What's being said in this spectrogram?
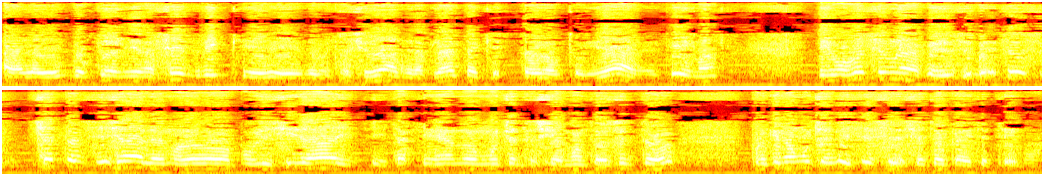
a la doctora Liliana Cedric, que, de nuestra ciudad, de La Plata, que es toda la autoridad en el tema. Digamos, va a ser una... Entonces, ya tan sellada le hemos dado publicidad y, y está generando mucho entusiasmo en todo el sector, porque no muchas veces se, se toca este tema,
